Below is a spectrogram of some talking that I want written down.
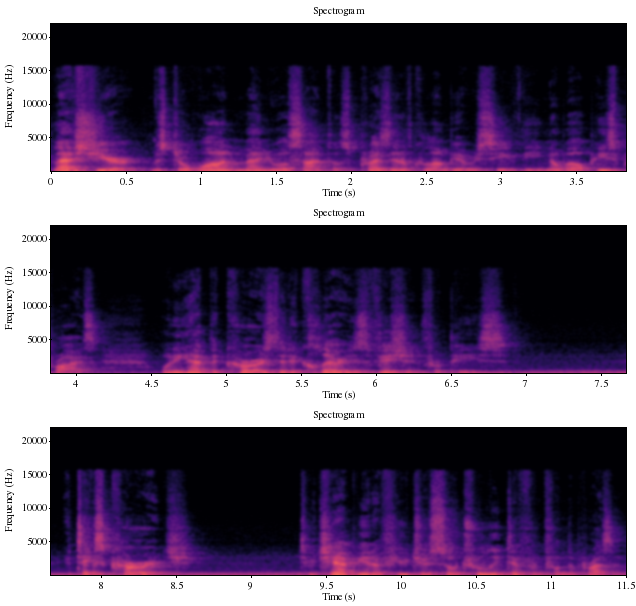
Last year, Mr. Juan Manuel Santos, President of Colombia, received the Nobel Peace Prize when he had the courage to declare his vision for peace. It takes courage to champion a future so truly different from the present.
